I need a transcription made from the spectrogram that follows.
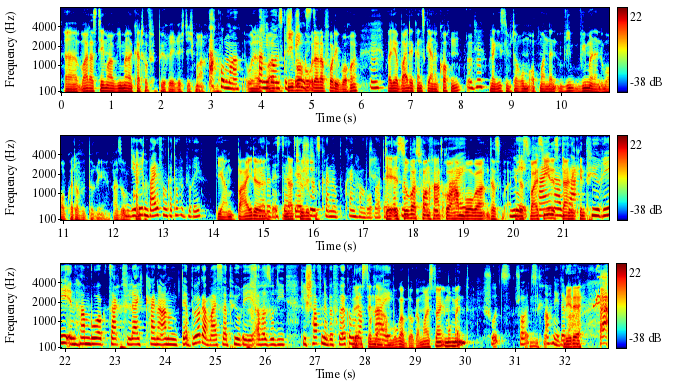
äh, war das Thema, wie man Kartoffelpüree richtig macht. Ach, guck mal. Oder haben die bei uns die Woche oder davor die Woche, Hm. weil ihr beide ganz gerne kochen. Mhm. Und da ging es nämlich darum, ob man dann, wie, wie man dann überhaupt Kartoffelpüree. Also Die reden beide von Kartoffelpüree. Die haben beide Ja, dann ist der, der natürlich. Schulz keine, kein Hamburger. der sagt ist sowas von. Hardcore-Hamburger, das, Nee, das weiß jedes kleine sagt Kind. Püree in Hamburg sagt vielleicht, keine Ahnung, der Bürgermeister Püree, aber so die, die schaffende Bevölkerung Wer sagt ist denn der Brei. Hamburger Bürgermeister im Moment? Schulz? Scholz? Ach nee, der Nee, war. der,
